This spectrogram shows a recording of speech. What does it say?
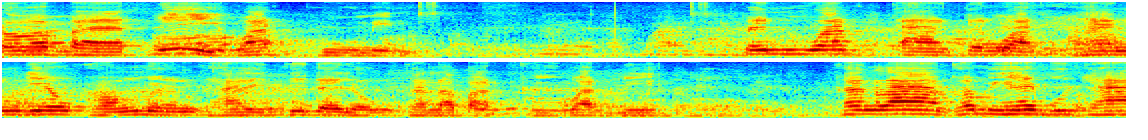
รอแปดนี่วัดภูมินทร์เป็นวัดต่างจังหวัดแห่งเดียวของเมืองไทยที่ได้ลงธนบัตรคือวัดนี้ ข้างล่างเขามีให้บูชา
